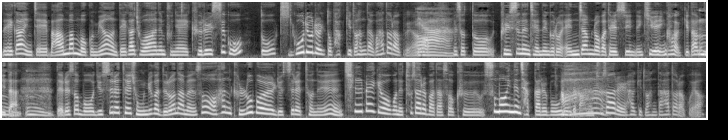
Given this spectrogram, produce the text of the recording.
내가 이제 마음만 먹으면 내가 좋아하는 분야의 글을 쓰고 또 기고료를 또 받기도 한다고 하더라고요. 야. 그래서 또 글 쓰는 재능으로 N잡러가 될 수 있는 기회인 것 같기도 합니다. 음, 음. 네, 그래서 뭐 뉴스레터의 종류가 늘어나면서 한 글로벌 뉴스레터는 700여억 원의 투자를 받아서 그 숨어 있는 작가를 모으는데 아. 많은 투자를 하기도 한다 하더라고요.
